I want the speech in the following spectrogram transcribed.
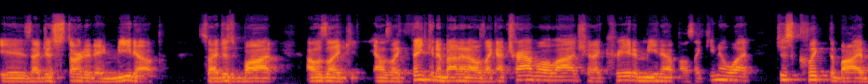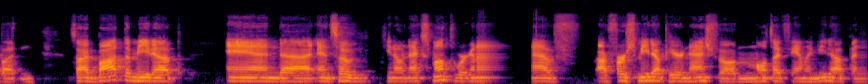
is I just started a meetup. So I just bought. I was like, I was like thinking about it. I was like, I travel a lot. Should I create a meetup? I was like, you know what? Just click the buy button. So I bought the meetup, and uh, and so you know, next month we're gonna have our first meetup here in Nashville, a multifamily meetup, and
